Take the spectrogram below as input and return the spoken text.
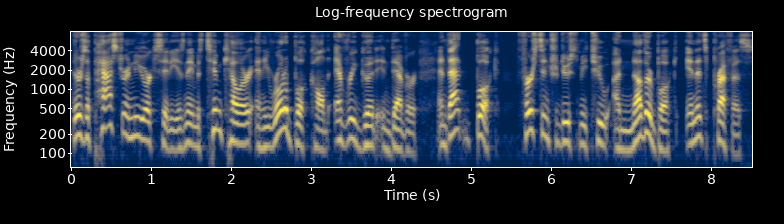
there's a pastor in new york city. His name is tim keller and he wrote a book called every good endeavor. And that book first introduced me to another book in its preface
